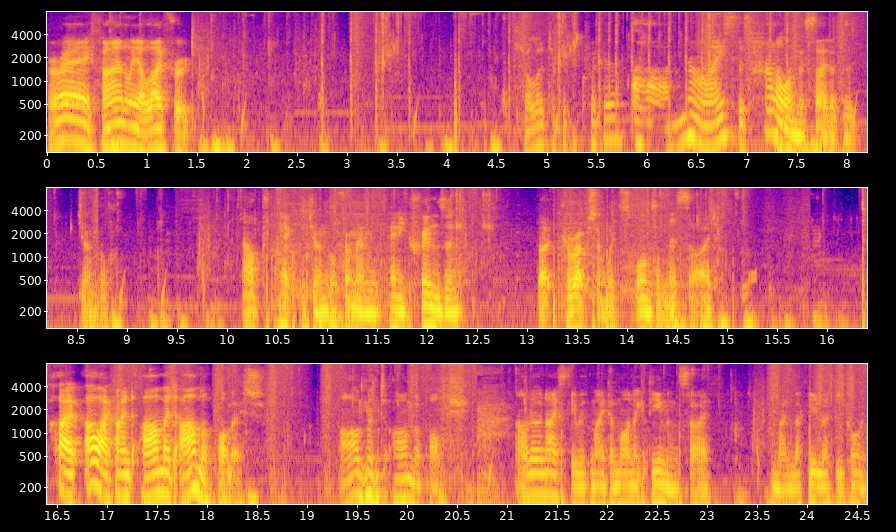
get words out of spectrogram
Hooray, finally a life fruit. Kill it a bit quicker. Oh, nice. There's Hallow on this side of the jungle. I'll protect the jungle from any, any crimson, but corruption which spawns on this side. Oh, I, oh, I find armored armor polish. Armored armor polish. I'll go nicely with my demonic demon scythe. and My lucky lucky coin.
